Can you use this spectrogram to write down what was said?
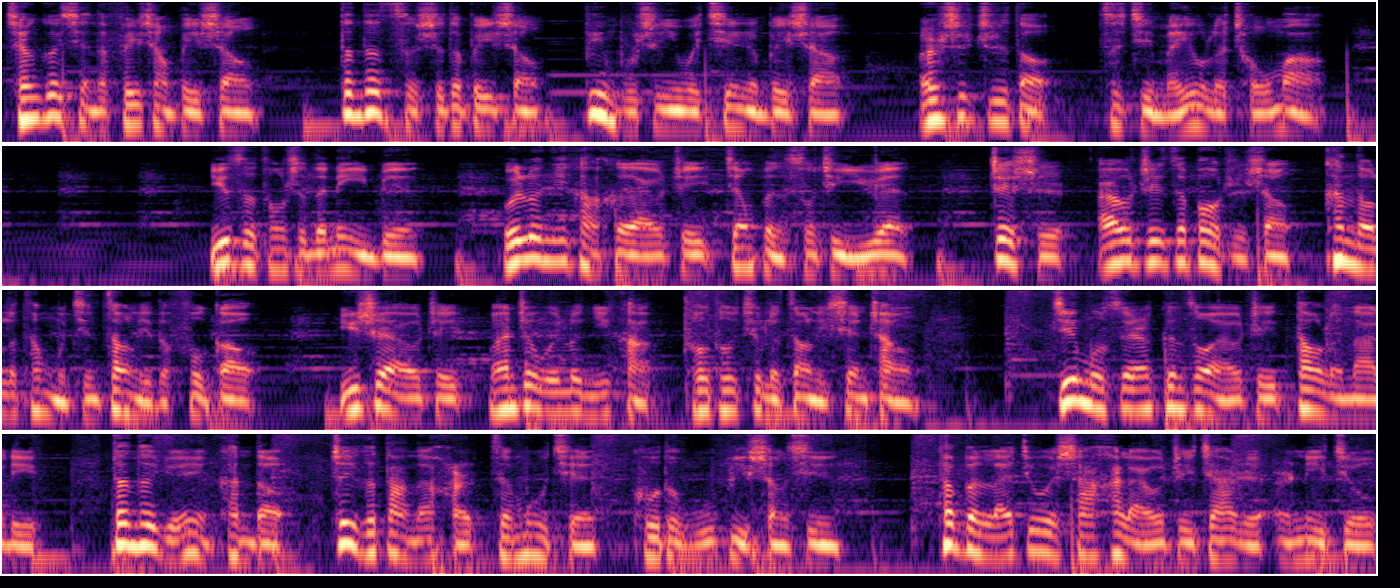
强哥显得非常悲伤，但他此时的悲伤并不是因为亲人被杀，而是知道自己没有了筹码。与此同时的另一边，维罗妮卡和 LJ 将本送去医院。这时，LJ 在报纸上看到了他母亲葬礼的讣告，于是 LJ 瞒着维罗妮卡偷偷去了葬礼现场。吉姆虽然跟踪 LJ 到了那里。但他远远看到这个大男孩在墓前哭得无比伤心。他本来就为杀害了 LJ 家人而内疚，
